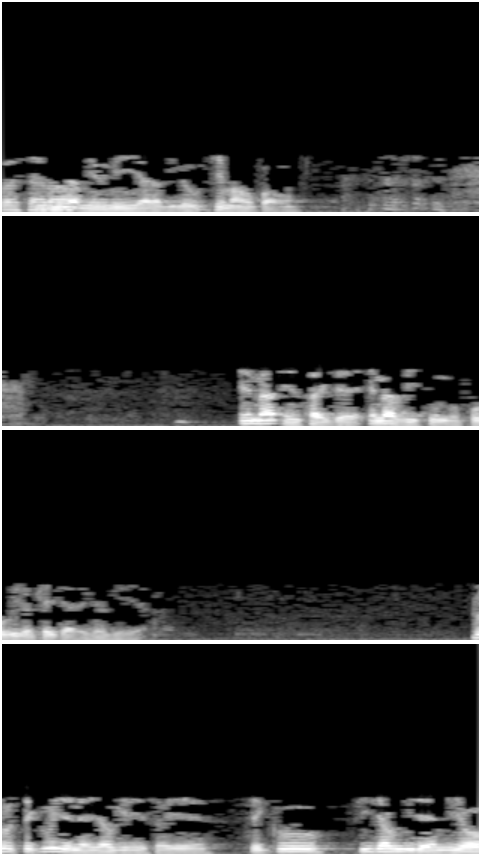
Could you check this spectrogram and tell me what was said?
ပါဆရာတော်အမျိုးသမီးရတော့ဒီလိုဖြစ်မှာမဟုတ်ပါဘူး inner insight တဲ့ inner vision ကိုပို့ပြီးတော့ကြိတ်ကြတယ်ယောဂီတွေကသူစိတ်ကူးရင်တဲ့ယောဂီတွေဆိုရင်စိတ်ကူးစီးကြောင်းကြီးတဲ့မျော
